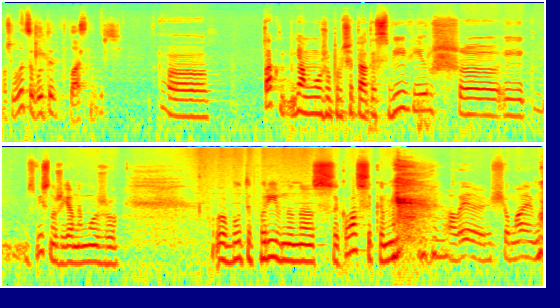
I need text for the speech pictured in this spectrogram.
Можливо, це будуть власні вірші. Так, я можу прочитати свій вірш, е, і, звісно ж, я не можу е, бути порівняна з класиками, але що маємо.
